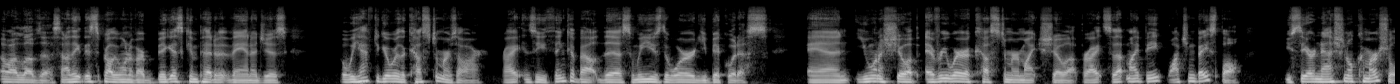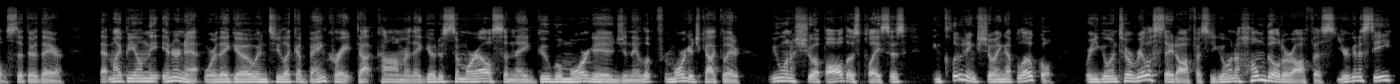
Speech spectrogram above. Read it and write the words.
Oh, I love this. And I think this is probably one of our biggest competitive advantages. But we have to go where the customers are, right? And so you think about this, and we use the word ubiquitous and you want to show up everywhere a customer might show up, right? So that might be watching baseball. You see our national commercials that they're there. That might be on the internet where they go into like a bankrate.com or they go to somewhere else and they Google mortgage and they look for mortgage calculator. We want to show up all those places, including showing up local. Where you go into a real estate office, you go in a home builder office, you're going to see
